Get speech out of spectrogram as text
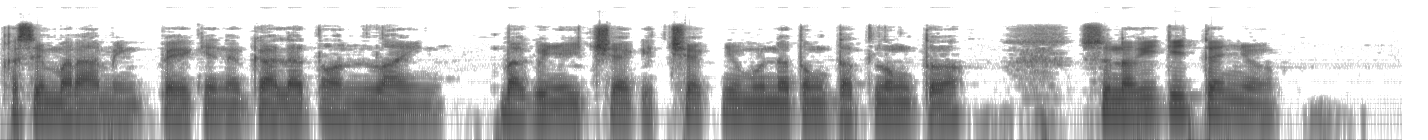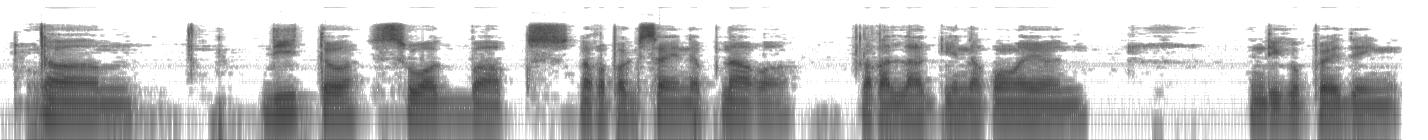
kasi maraming peke nagkalat online bago nyo i-check, i-check nyo muna tong tatlong to. So nakikita nyo, um, dito, Swagbox, nakapag-sign up na ako, nakalogin ako ngayon. Hindi ko pwedeng,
